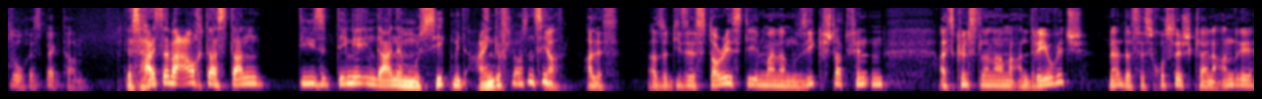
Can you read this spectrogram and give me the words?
so Respekt haben. Das heißt aber auch, dass dann diese Dinge in deine Musik mit eingeflossen sind? Ja, alles. Also diese Stories, die in meiner Musik stattfinden, als Künstlername Andrejovic, ne, das ist russisch, kleiner André.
